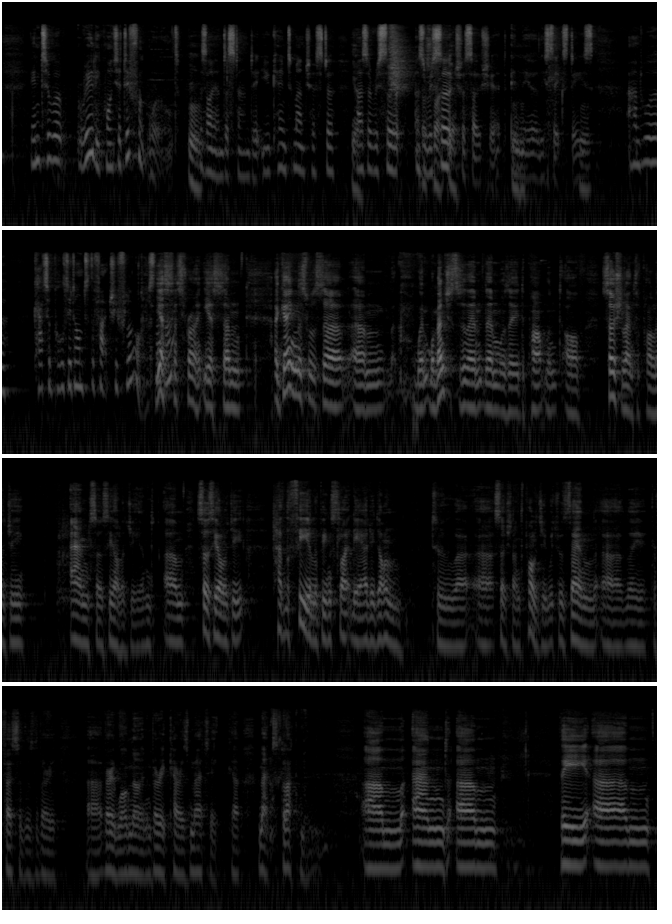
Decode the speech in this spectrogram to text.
into a really quite a different world, Mm. as I understand it. You came to Manchester Yeah. as a research as a That's right, yeah. research associate in Mm. the early 60s and were catapulted onto the factory floor. That Yes, right? that's right. Yes. Um, again, this was uh, um, when, when Manchester then, then was a department of social anthropology and sociology, and um, sociology had the feel of being slightly added on to uh, uh, social anthropology, which was then uh, the professor was the very, very well known and very charismatic Max Gluckman, um, and um, the um,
